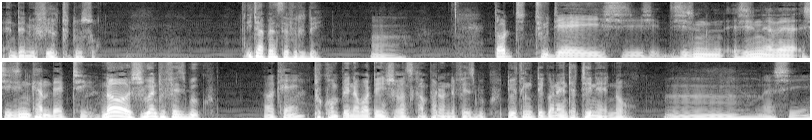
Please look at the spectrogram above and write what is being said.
and then you fail to do so. It happens every day. Hmm. Thought today she, she, she didn't she didn't ever she didn't come back to you. No, she went to Facebook Okay. to complain about the insurance company on the Facebook. Do you think they're gonna entertain her? No. Mm, I see.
